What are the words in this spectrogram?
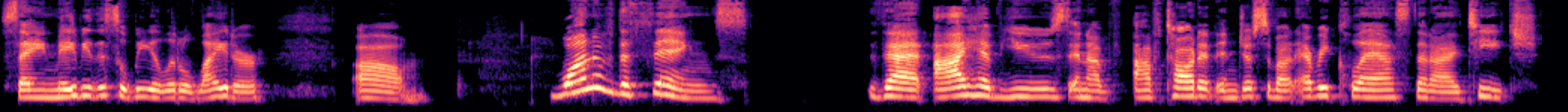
saying maybe this will be a little lighter. Um, one of the things that I have used and I've I've taught it in just about every class that I teach.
